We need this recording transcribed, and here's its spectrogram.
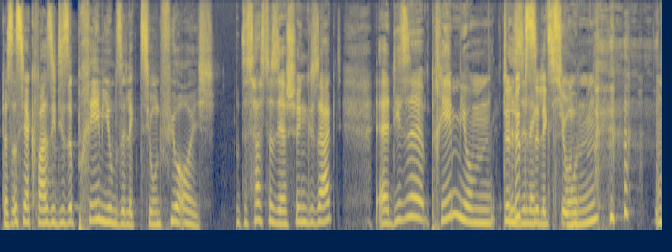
Das ist ja quasi diese Premium-Selektion für euch. Das hast du sehr schön gesagt. Äh, diese Premium-Deluxe-Selektion.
